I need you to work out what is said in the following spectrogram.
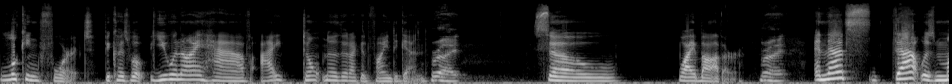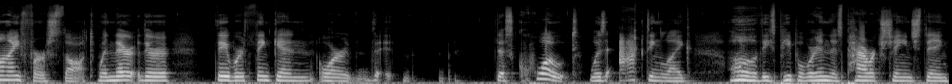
looking for it because what you and I have, I don't know that I could find again. Right. So why bother? Right. And that's that was my first thought when they're they're they were thinking or th- this quote was acting like oh these people were in this power exchange thing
